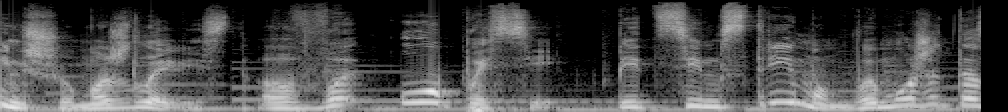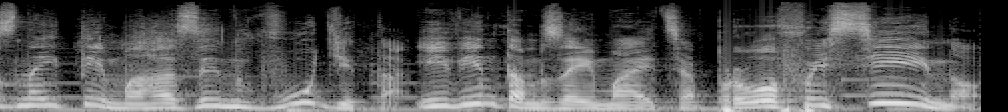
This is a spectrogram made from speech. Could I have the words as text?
іншу можливість в описі. Під цим стрімом ви можете знайти магазин Вудіта, і він там займається професійно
